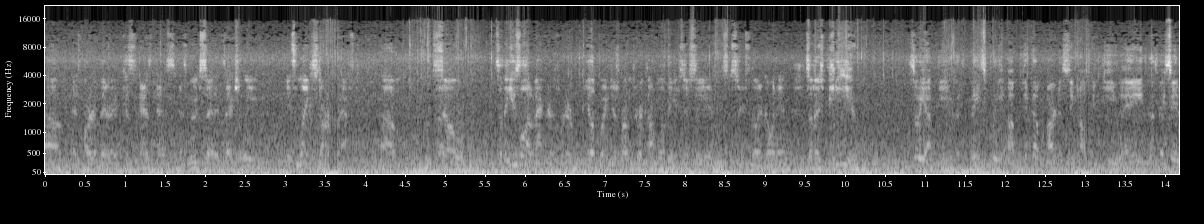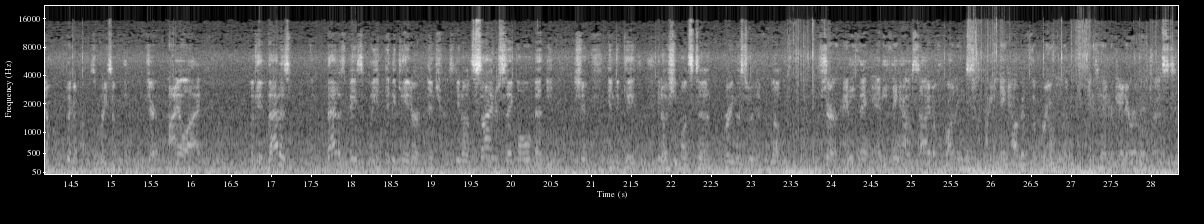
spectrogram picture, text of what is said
um, as part of their because as as as Mood said, it's actually it's like StarCraft. Um, so so they use a lot of acronyms. We're gonna real quick just run through a couple of these just so you're, so you're familiar going in. So there's PU. So yeah, P- that's basically a pickup artist. It can also be PUA. That's basically a pickup artist. Pretty simple. Sure. IOI. Okay, that is that is basically an indicator of interest. You know, it's a sign or signal that the chick indicates, you know, she wants to bring this to a different level. Sure. Anything anything outside of running screaming out of the room is an indicator of interest.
